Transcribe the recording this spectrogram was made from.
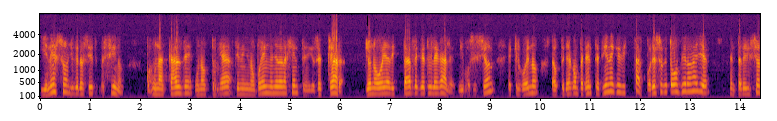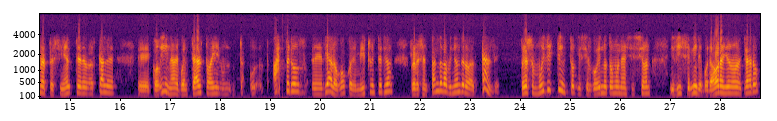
Y en eso yo quiero decir, vecino, un alcalde, una autoridad, tiene, no puede engañar a la gente, tiene que ser clara. Yo no voy a dictar decretos ilegales. Mi posición es que el gobierno, la autoridad competente, tiene que dictar. Por eso que todos vieron ayer en televisión al presidente del alcalde eh, Codina, de Puente Alto, ahí en un, áspero eh, diálogo con el ministro Interior, representando la opinión de los alcaldes. Pero eso es muy distinto que si el gobierno toma una decisión y dice, mire, por ahora yo no declaro,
